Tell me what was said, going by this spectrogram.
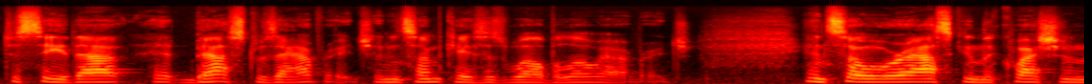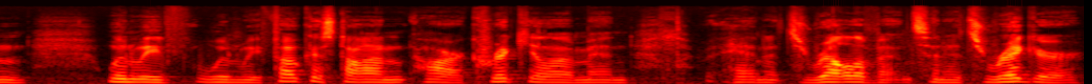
to see that at best was average, and in some cases well below average. And so we're asking the question when we when we focused on our curriculum and and its relevance and its rigor,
